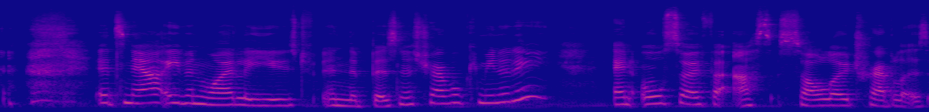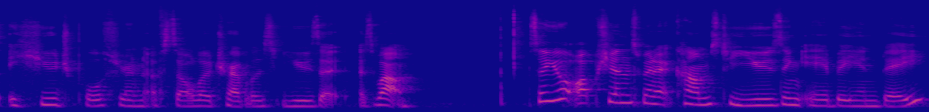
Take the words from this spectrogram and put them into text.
it's now even widely used in the business travel community and also for us solo travelers. A huge portion of solo travelers use it as well. So, your options when it comes to using Airbnb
